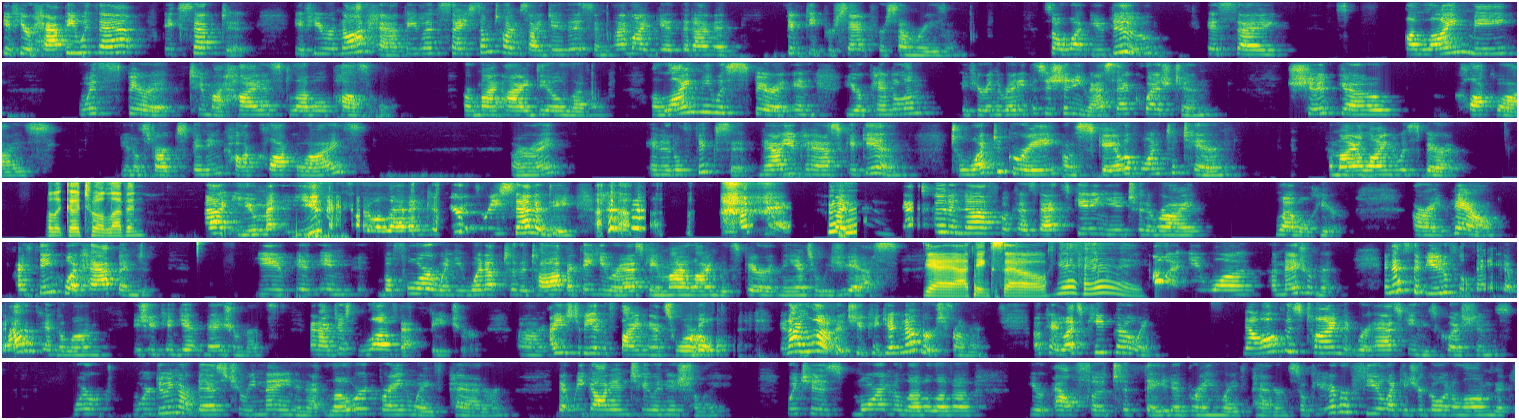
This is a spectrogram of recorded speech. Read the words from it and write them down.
If you're happy with that, accept it. If you're not happy, let's say sometimes I do this and I might get that I'm at 50% for some reason. So what you do is say, align me with spirit to my highest level possible or my ideal level. Align me with spirit and your pendulum, if you're in the ready position, you ask that question, should go clockwise. It'll start spinning clockwise. All right. And it'll fix it. Now you can ask again to what degree, on a scale of 1 to 10, am I aligned with spirit? Will it go to 11? Uh, you may, you may go to 11 because you're at 370. okay. But that's good enough because that's getting you to the right level here. All right, now I think what happened you in, in, before when you went up to the top, I think you were asking, "Am I aligned with spirit?" And the answer was yes. Yeah, I think so. Yay! You want a measurement, and that's the beautiful thing about a pendulum is you can get measurements, and I just love that feature. Uh, I used to be in the finance world, and I love that you can get numbers from it. Okay, let's keep going. Now, all this time that we're asking these questions, we're, we're doing our best to remain in that lowered brainwave pattern that we got into initially, which is more on the level of a your alpha to theta brainwave pattern. So if you ever feel like as you're going along that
